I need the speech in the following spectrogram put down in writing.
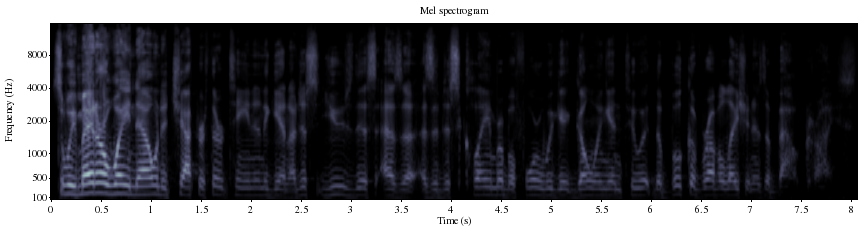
So we've made our way now into chapter 13. And again, I just use this as a, as a disclaimer before we get going into it. The book of Revelation is about Christ.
